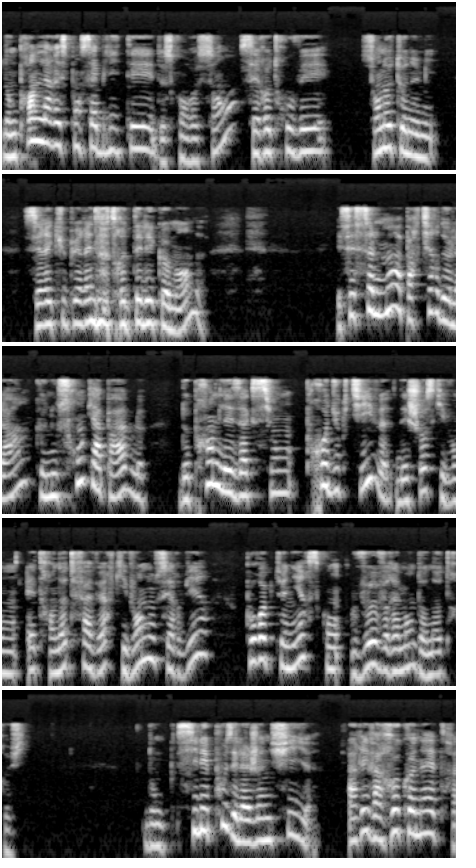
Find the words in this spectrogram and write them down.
Donc prendre la responsabilité de ce qu'on ressent, c'est retrouver son autonomie, c'est récupérer notre télécommande. Et c'est seulement à partir de là que nous serons capables de prendre les actions productives, des choses qui vont être en notre faveur, qui vont nous servir pour obtenir ce qu'on veut vraiment dans notre vie. Donc si l'épouse et la jeune fille arrivent à reconnaître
